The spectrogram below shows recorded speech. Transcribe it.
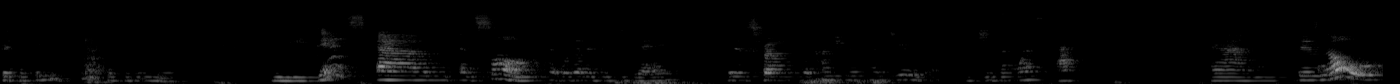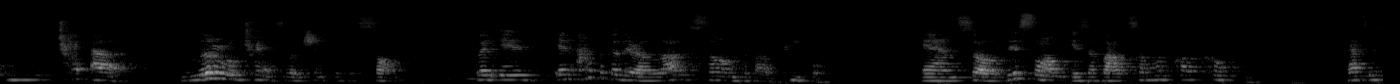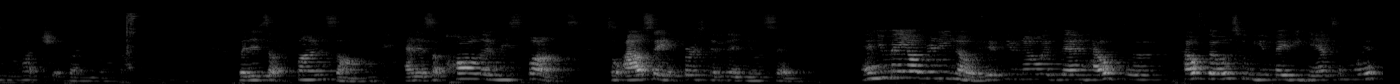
good to see you. It's good to be here. The dance um, and song that we're going to do today is from the country of Nigeria, which is in West Africa. And there's no tra- uh, literal translation for this song. But it, in Africa, there are a lot of songs about people. And so this song is about someone called Kofi. That's as much as I know. But it's a fun song, and it's a call and response. So I'll say it first, and then you'll say it. And you may already know it. If you know it, then help the help those who you may be dancing with,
